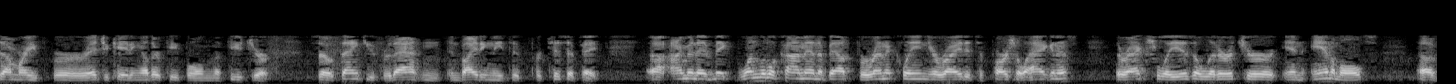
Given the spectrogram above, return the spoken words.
summary for educating other people in the future. So thank you for that and inviting me to participate. Uh, I'm going to make one little comment about varenicline. You're right, it's a partial agonist. There actually is a literature in animals of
